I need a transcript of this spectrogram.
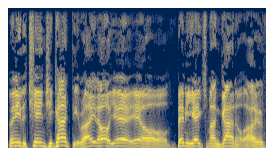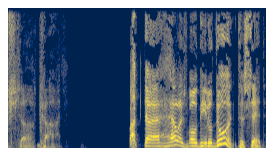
Benny the Chin Gigante, right? Oh, yeah, yeah. Oh, Benny Eggs Mangano. Oh, oh, God. What the hell is Bo Dietl doing to Sid?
